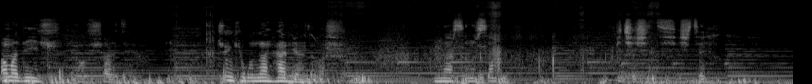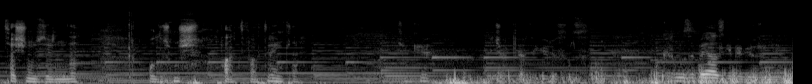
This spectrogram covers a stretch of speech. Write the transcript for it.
Ama değil yol işareti. Çünkü bundan her yerde var. Bunlar sanırsam bir çeşit işte taşın üzerinde oluşmuş farklı farklı renkler. Çünkü birçok yerde görüyorsunuz. Kırmızı beyaz gibi görünüyor.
